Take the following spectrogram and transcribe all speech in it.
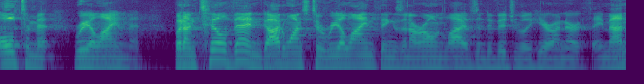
ultimate realignment. But until then, God wants to realign things in our own lives individually here on earth. Amen?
